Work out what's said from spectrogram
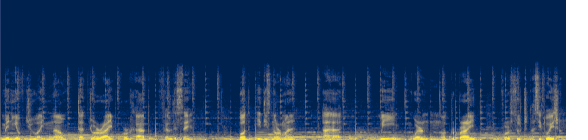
Many of you I know that you arrive or have felt the same, but it is normal. Uh, we were not prepared for such a situation.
